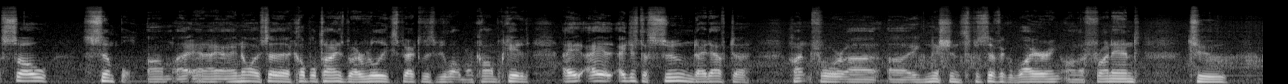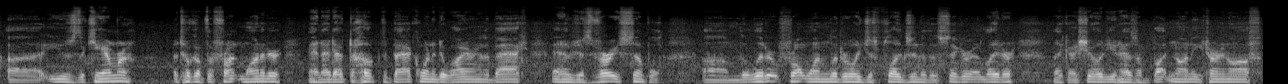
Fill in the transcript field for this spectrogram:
so simple. Um, I, and I, I, know I've said that a couple times, but I really expected this to be a lot more complicated. I, I, I just assumed I'd have to hunt for uh, uh, ignition-specific wiring on the front end to uh, use the camera I took up the front monitor and I'd have to hook the back one into wiring in the back and it was just very simple. Um, the front one literally just plugs into the cigarette lighter like I showed you and has a button on it you turn it off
